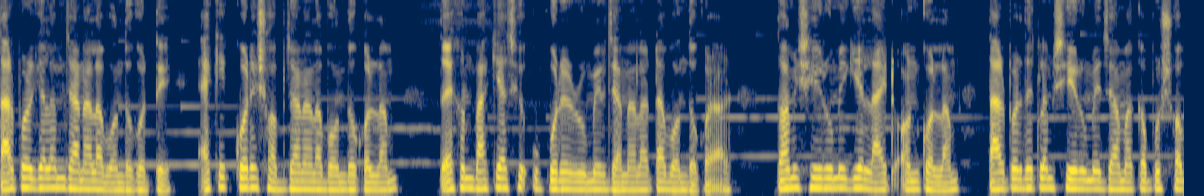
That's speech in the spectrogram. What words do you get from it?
তারপর গেলাম জানালা বন্ধ করতে। এক এক করে সব জানালা বন্ধ করলাম। তো এখন বাকি আছে উপরের রুমের জানালাটা বন্ধ করার। তো আমি সেই রুমে গিয়ে লাইট অন করলাম। তারপর দেখলাম সেই রুমে জামা কাপড় সব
